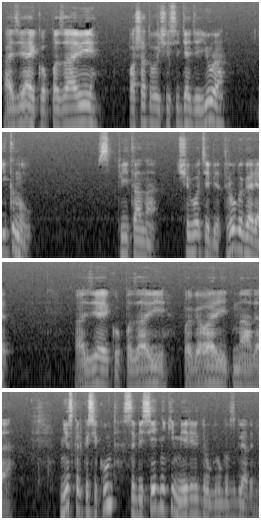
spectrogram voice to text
«Хозяйку позови!» Пошатывающийся дядя Юра икнул. «Спит она. Чего тебе, трубы горят?» Хозяйку позови, поговорить надо. Несколько секунд собеседники мерили друг друга взглядами.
